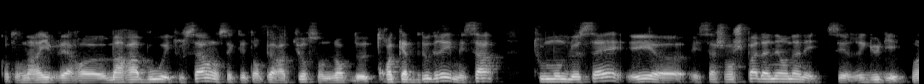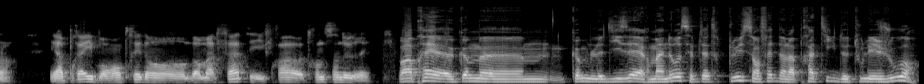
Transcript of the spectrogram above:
quand on arrive vers Marabout et tout ça, on sait que les températures sont de l'ordre de 3-4 degrés, mais ça, tout le monde le sait, et, et ça change pas d'année en année, c'est régulier. Voilà. Et après, ils vont rentrer dans, dans ma fat et il fera 35 euh, degrés. Bon, après, euh, comme, euh, comme le disait Hermano, c'est peut-être plus en fait dans la pratique de tous les jours.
